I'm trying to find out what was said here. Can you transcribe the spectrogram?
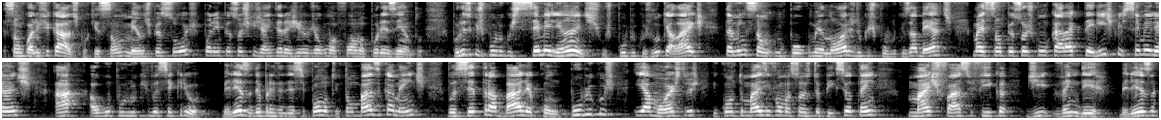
são qualificados, porque são menos pessoas, porém pessoas que já interagiram de alguma forma, por exemplo. Por isso que os públicos semelhantes, os públicos lookalikes, também são um pouco menores do que os públicos abertos, mas são pessoas com características semelhantes a algum público que você criou. Beleza? Deu para entender esse ponto? Então, basicamente, você trabalha com públicos e amostras, e quanto mais informações o teu pixel tem, mais fácil fica de vender, beleza?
